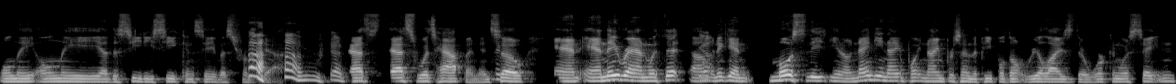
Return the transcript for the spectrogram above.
only only uh, the cdc can save us from death that's that's what's happened and so and and they ran with it um, yeah. and again most of these you know 99.9% of the people don't realize they're working with satan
